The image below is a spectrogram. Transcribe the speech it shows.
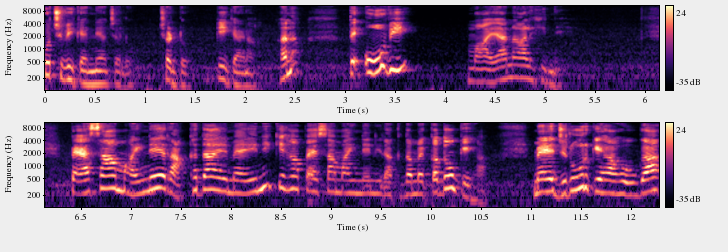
ਕੁਝ ਵੀ ਕਹਿੰਦੇ ਆ, ਚਲੋ, ਛੱਡੋ, ਕੀ ਕਹਿਣਾ, ਹਨਾ? ਤੇ ਉਹ ਵੀ ਮਾਇਆ ਨਾਲ ਹੀ ਨੇ। ਪੈਸਾ ਮਾਇਨੇ ਰੱਖਦਾ ਏ, ਮੈਂ ਇਹ ਨਹੀਂ ਕਿਹਾ ਪੈਸਾ ਮਾਇਨੇ ਨਹੀਂ ਰੱਖਦਾ, ਮੈਂ ਕਦੋਂ ਕਿਹਾ? ਮੈਂ ਇਹ ਜ਼ਰੂਰ ਕਿਹਾ ਹੋਊਗਾ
